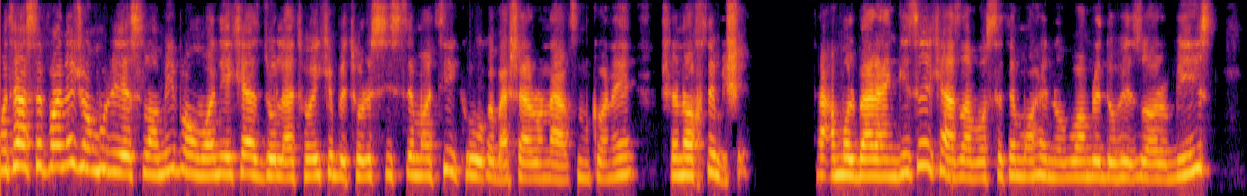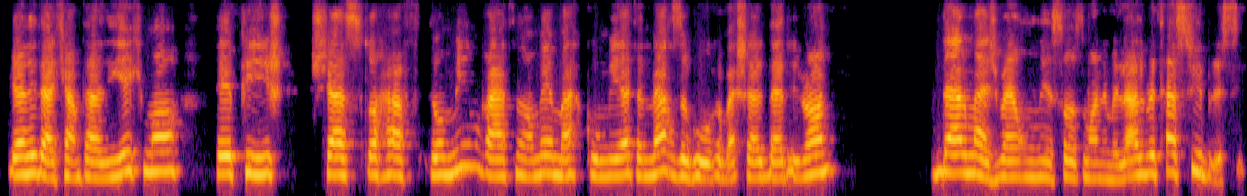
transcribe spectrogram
متاسفانه جمهوری اسلامی به عنوان یکی از دولت‌هایی که به طور سیستماتیک حقوق بشر را نقض می‌کنه شناخته میشه. تعمل برانگیزه که از اواسط ماه نوامبر 2020 یعنی در کمتر از یک ماه پیش 67 مین قطعنامه محکومیت نقض حقوق بشر در ایران در مجمع عمومی سازمان ملل به تصویب رسید.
